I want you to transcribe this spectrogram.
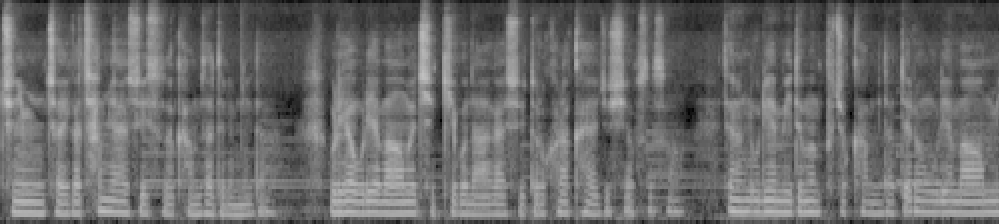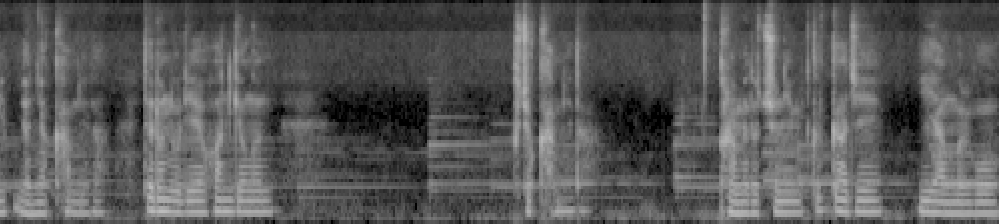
주님 저희가 참여할 수 있어서 감사드립니다. 우리가 우리의 마음을 지키고 나아갈 수 있도록 허락하여 주시옵소서. 때론 우리의 믿음은 부족합니다. 때론 우리의 마음이 연약합니다. 때론 우리의 환경은 부족합니다. 그럼에도 주님 끝까지 이 약물고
